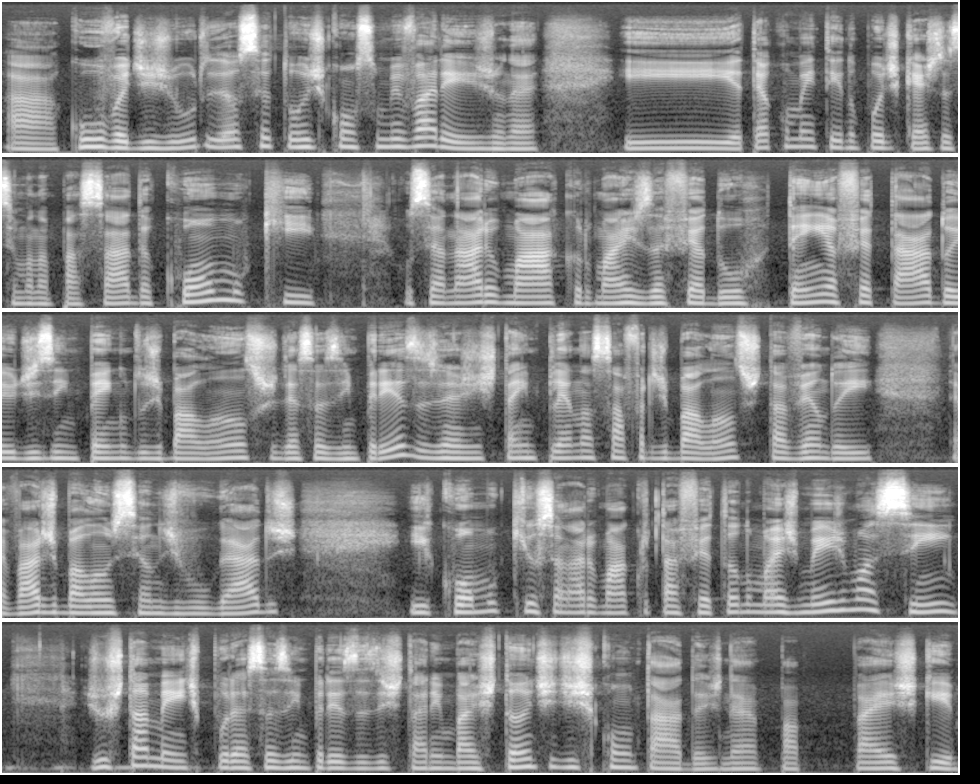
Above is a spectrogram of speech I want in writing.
à curva de juros é o setor de consumo e varejo, né? E até comentei no podcast da semana passada como que o cenário macro mais desafiador tem afetado aí o desempenho dos balanços dessas empresas. Né? A gente está em plena safra de balanços, está vendo aí né, vários balanços sendo divulgados e como que o cenário macro está afetando, mas mesmo assim, justamente por essas empresas estarem bastante descontadas, né? papéis que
